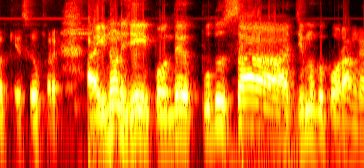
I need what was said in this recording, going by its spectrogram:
ஓகே சூப்பர் இன்னொன்னு ஜி இப்போ வந்து புதுசா ஜிம்முக்கு போறாங்க.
